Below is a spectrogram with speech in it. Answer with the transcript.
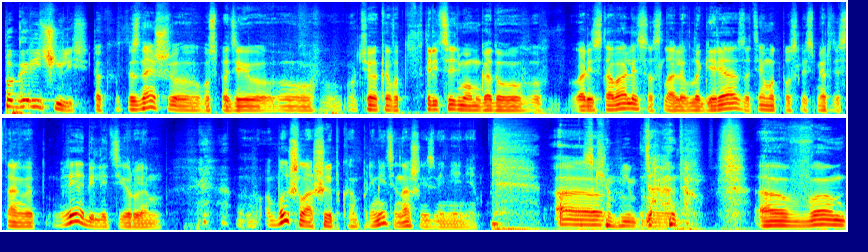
погорячились. Так ты знаешь, э, господи, э, человека вот в 1937 году арестовали, сослали в лагеря, затем вот после смерти Сталина говорят, реабилитируем. Вышла ошибка, примите наши извинения. С кем не было. Да, да. В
